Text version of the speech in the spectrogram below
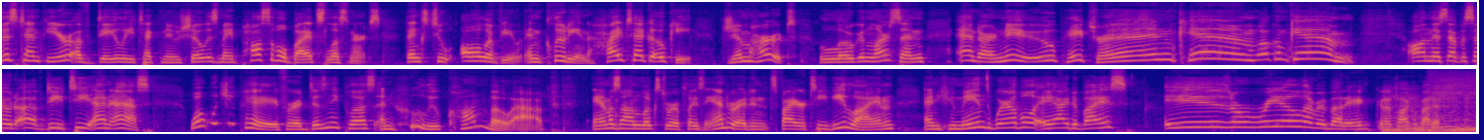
This 10th year of Daily Tech News Show is made possible by its listeners. Thanks to all of you, including High Tech Okie, Jim Hart, Logan Larson, and our new patron, Kim. Welcome, Kim. On this episode of DTNS, what would you pay for a Disney Plus and Hulu combo app? Amazon looks to replace Android in its Fire TV line, and Humane's wearable AI device is real, everybody. Gonna talk about it.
